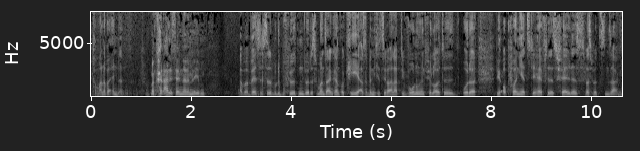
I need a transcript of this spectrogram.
Kann man aber ändern. Man kann alles ändern im Leben. Aber wer ist es, wo du befürchten würdest, wo man sagen kann, okay, also wenn ich jetzt die Wahl habe, die Wohnungen für Leute oder wir opfern jetzt die Hälfte des Feldes, was würdest du denn sagen?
